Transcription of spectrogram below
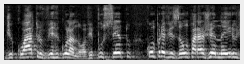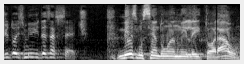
de 4,9%, com previsão para janeiro de 2017 mesmo sendo um ano eleitoral,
